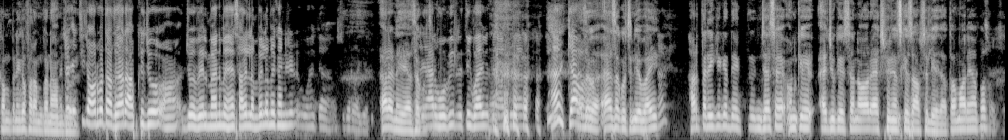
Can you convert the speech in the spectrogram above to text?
company का फर्म का नाम अच्छा जो एक चीज़ और बता दो यार आपकी जो जो वेलमैन में है सारे लंबे लंबे कैंडिडेट वो है क्या सुपरवाइजर अरे नहीं ऐसा कुछ यार वो भी ऋतिक भाई भी थे, आप भी हाँ क्या ऐसा ऐसा कुछ नहीं है भाई। हाँ? हर तरीके के देखते जैसे उनके एजुकेशन और एक्सपीरियंस के हिसाब से लिया जाता है हमारे यहाँ पर। अच्छा,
